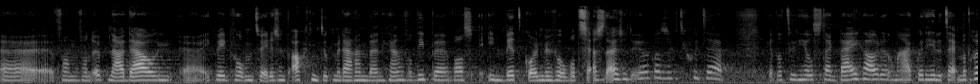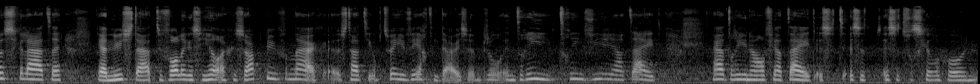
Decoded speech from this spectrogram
Uh, van, van up naar down. Uh, ik weet bijvoorbeeld in 2018, toen ik me daarin ben gaan verdiepen, was in Bitcoin bijvoorbeeld 6000 euro, als ik het goed heb. Ik heb dat toen heel sterk bijgehouden, daarna heb ik het de hele tijd met rust gelaten. Ja, nu staat, toevallig is hij heel erg gezakt nu vandaag, uh, staat hij op 42.000. Ik bedoel, in drie, drie, vier jaar tijd ja, 3,5 jaar tijd is het, is het, is het verschil gewoon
